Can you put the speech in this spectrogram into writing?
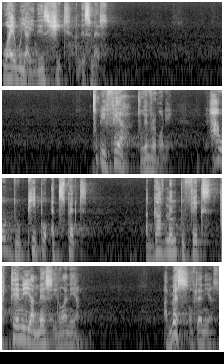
why we are in this shit and this mess. To be fair to everybody, how do people expect a government to fix a 10 year mess in one year? A mess of 10 years.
